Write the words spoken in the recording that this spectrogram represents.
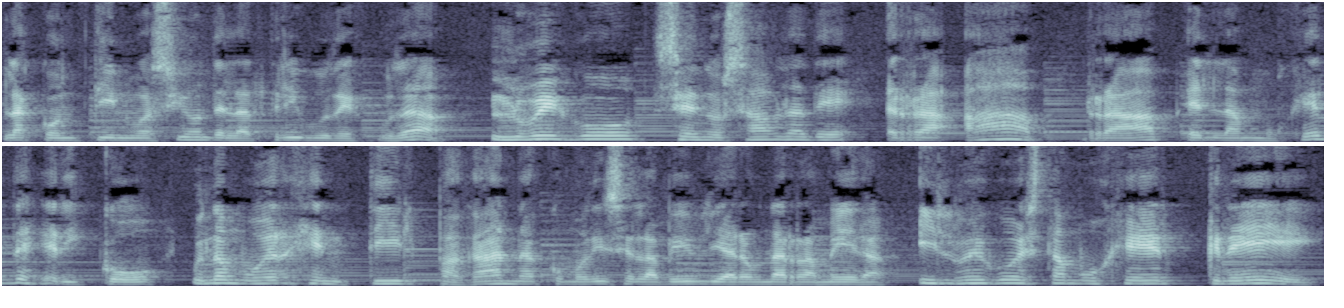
la continuación de la tribu de Judá. Luego se nos habla de Raab. Raab es la mujer de Jericó, una mujer gentil, pagana, como dice la Biblia, era una ramera. Y luego esta mujer cree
